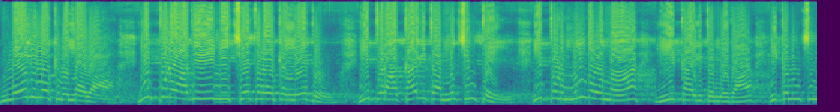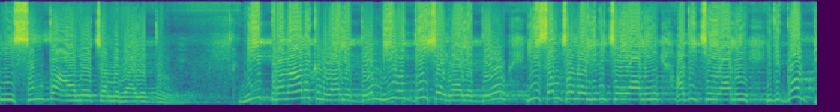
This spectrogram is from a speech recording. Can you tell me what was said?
మేలులోకి వెళ్ళావా? ఇప్పుడు అది నీ చేతిలోకి లేదు. ఇప్పుడు ఆ కాగితాన్ని చింపేయి. ఇప్పుడు ముందు ఉన్న ఈ కాగితం మీద ఇక నుంచి నీ సొంత ఆలోచనలు రాయొద్దు. నీ ప్రణాళికలు రాయొద్దు. నీ ఉద్దేశాలు రాయొద్దు. ఈ సంవత్సరంలో ఇది చేయాలి అది చేయాలి. ఇది గుడ్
